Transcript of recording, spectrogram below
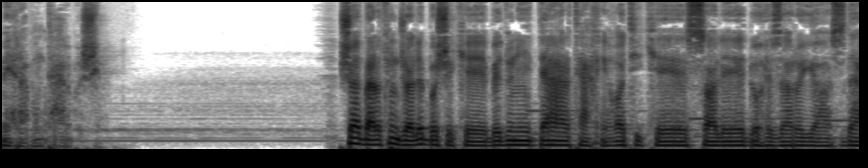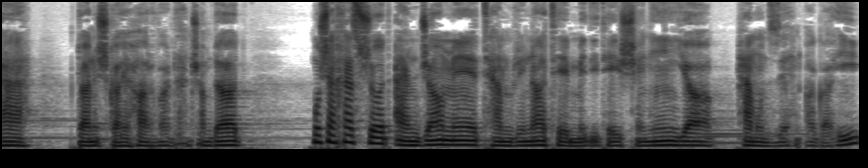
مهربونتر باشیم. شاید براتون جالب باشه که بدونید در تحقیقاتی که سال 2011 دانشگاه هاروارد انجام داد مشخص شد انجام تمرینات مدیتیشنی یا همون ذهن آگاهی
